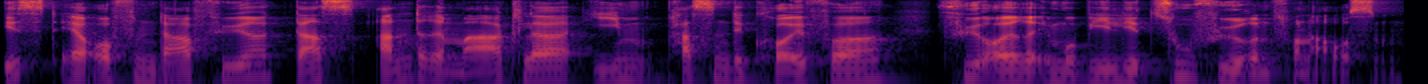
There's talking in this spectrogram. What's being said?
ist er offen dafür, dass andere Makler ihm passende Käufer für eure Immobilie zuführen von außen,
